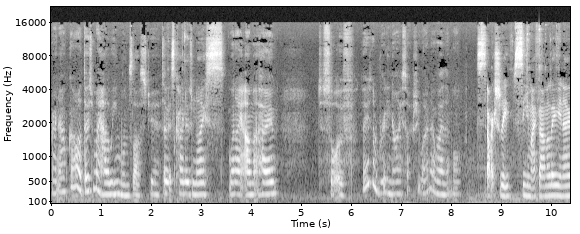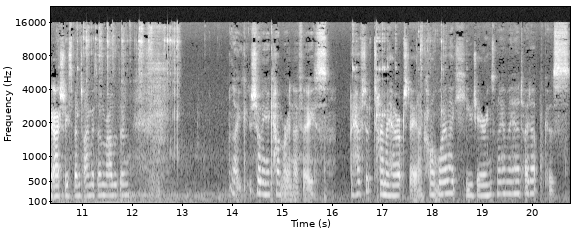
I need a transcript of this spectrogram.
right now. God, those were my Halloween ones last year. So it's kind of nice when I am at home to sort of, those are really nice actually. Why don't I wear them more? Actually see my family, you know, actually spend time with them rather than like shoving a camera in their face. I have to tie my hair up today and I can't wear like huge earrings when I have my hair tied up because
